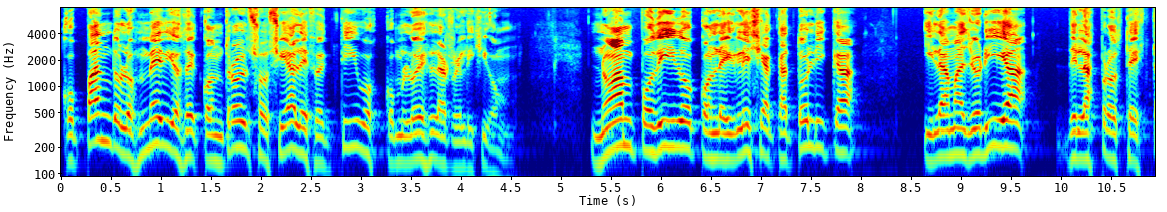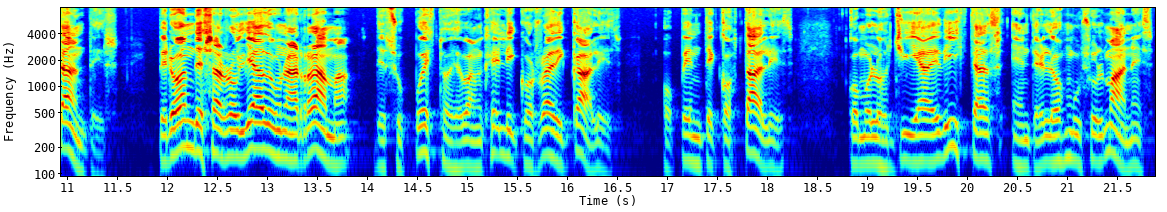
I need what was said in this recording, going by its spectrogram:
copando los medios de control social efectivos como lo es la religión. No han podido con la Iglesia Católica y la mayoría de las protestantes, pero han desarrollado una rama de supuestos evangélicos radicales o pentecostales, como los yihadistas entre los musulmanes,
